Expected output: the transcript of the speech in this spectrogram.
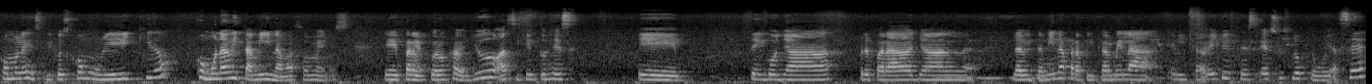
¿cómo les explico? Es como un líquido, como una vitamina más o menos, eh, para el cuero cabelludo. Así que entonces eh, tengo ya preparada ya la, la vitamina para aplicármela en el cabello. Entonces eso es lo que voy a hacer.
